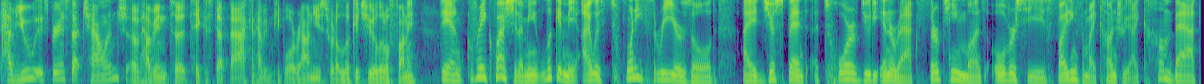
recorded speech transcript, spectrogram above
have you experienced that challenge of having to take a step back and having people around you sort of look at you a little funny Dan, great question. I mean, look at me. I was 23 years old. I had just spent a tour of duty in Iraq, 13 months overseas, fighting for my country. I come back.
